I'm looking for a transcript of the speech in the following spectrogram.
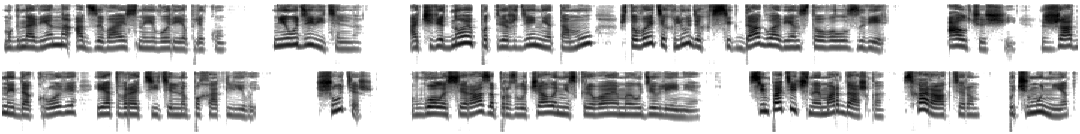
мгновенно отзываясь на его реплику. Неудивительно. Очередное подтверждение тому, что в этих людях всегда главенствовал зверь. Алчущий, жадный до крови и отвратительно похотливый. «Шутишь?» В голосе Раза прозвучало нескрываемое удивление. «Симпатичная мордашка, с характером. Почему нет?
